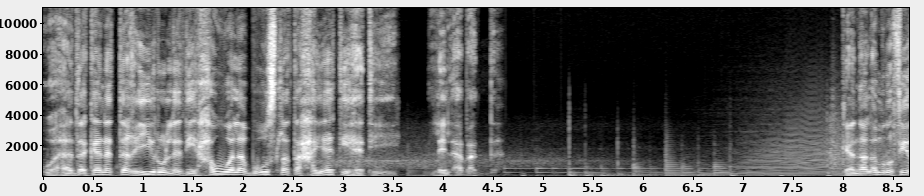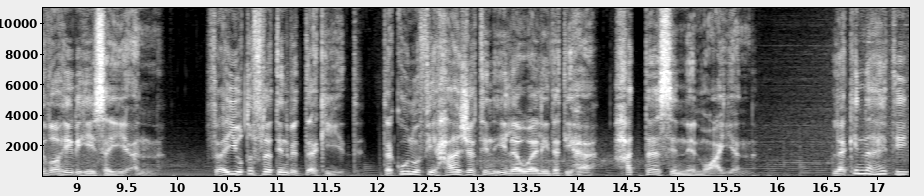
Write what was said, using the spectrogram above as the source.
وهذا كان التغيير الذي حول بوصلة حياة هيتي للأبد. كان الأمر في ظاهره سيئا فأي طفلة بالتأكيد تكون في حاجة إلى والدتها حتى سن معين. لكن هيتي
